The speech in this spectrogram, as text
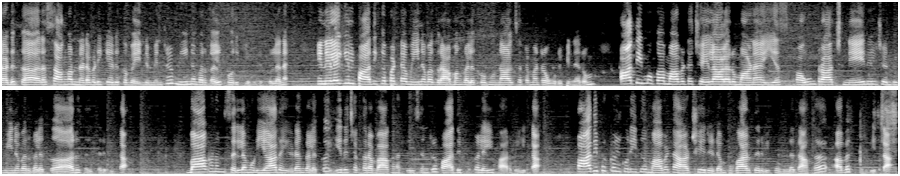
தடுக்க அரசாங்கம் நடவடிக்கை எடுக்க வேண்டும் என்று மீனவர்கள் கோரிக்கை விடுத்துள்ளனர் இந்நிலையில் பாதிக்கப்பட்ட மீனவ கிராமங்களுக்கு முன்னாள் சட்டமன்ற உறுப்பினரும் அதிமுக மாவட்ட செயலாளருமான எஸ். பவுன்ராஜ் நேரில் சென்று மீனவர்களுக்கு ஆறுதல் தெரிவித்தார். வாகனம் செல்ல முடியாத இடங்களுக்கு இருசக்கர வாகனத்தில் சென்று பாதிப்புகளை பார்வையிட்டார். பாதிப்புகள் குறித்து மாவட்ட ஆட்சியரிடம் புகார் தெரிவிக்க உள்ளதாக அவர் தெரிவித்தார்.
